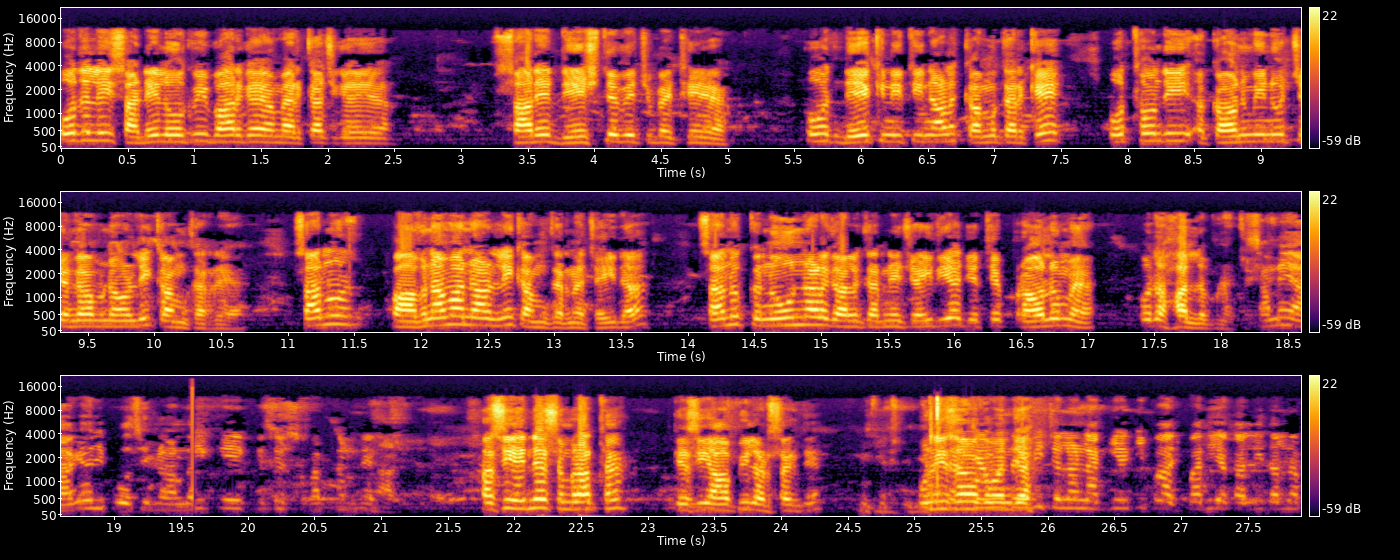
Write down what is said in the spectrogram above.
ਉਹਦੇ ਲਈ ਸਾਡੇ ਲੋਕ ਵੀ ਬਾਹਰ ਗਏ, ਅਮਰੀਕਾ ਚ ਗਏ ਆ। ਸਾਰੇ ਦੇਸ਼ ਦੇ ਵਿੱਚ ਬੈਠੇ ਆ। ਉਹ ਨੇਕ ਨੀਤੀ ਨਾਲ ਕੰਮ ਕਰਕੇ ਉੱਥੋਂ ਦੀ ਇਕਨੋਮੀ ਨੂੰ ਚੰਗਾ ਬਣਾਉਣ ਲਈ ਕੰਮ ਕਰ ਰਿਹਾ। ਸਾਨੂੰ ਭਾਵਨਾਵਾਂ ਨਾਲ ਨਹੀਂ ਕੰਮ ਕਰਨਾ ਚਾਹੀਦਾ। ਸਾਨੂੰ ਕਾਨੂੰਨ ਨਾਲ ਗੱਲ ਕਰਨੀ ਚਾਹੀਦੀ ਹੈ ਜਿੱਥੇ ਪ੍ਰੋਬਲਮ ਹੈ ਉਹਦਾ ਹੱਲ ਲੱਭਣਾ ਚਾਹੀਦਾ। ਸਮੇਂ ਆ ਗਿਆ ਜੀ ਪਾਲਿਸੀ ਬਣਾਉਣ ਦਾ। ਕਿ ਕਿਸੇ ਸਮਰਥਨ ਦੇ ਨਾਲ? ਅਸੀਂ ਇੰਨੇ ਸਮਰੱਥ ਹਾਂ ਕਿ ਅਸੀਂ ਆਪ ਹੀ ਲੜ ਸਕਦੇ ਹਾਂ 1951 ਵੀ ਚੱਲਣ ਲੱਗ ਗਈਆਂ ਕਿ ਭਾਜਪਾ ਦੀ ਅਕਾਲੀ ਦਲ ਨਾਲ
